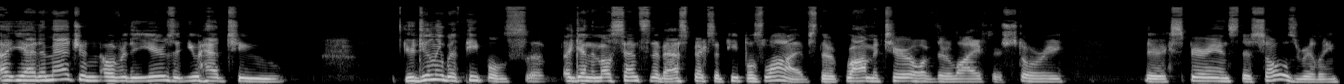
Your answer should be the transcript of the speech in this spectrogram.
Uh, yeah, I'd imagine over the years that you had to. You're dealing with people's uh, again the most sensitive aspects of people's lives, the raw material of their life, their story, their experience, their souls, really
